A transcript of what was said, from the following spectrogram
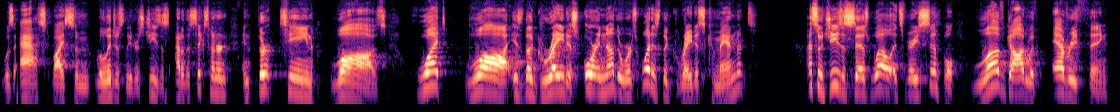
was asked by some religious leaders Jesus, out of the 613 laws, what law is the greatest? Or, in other words, what is the greatest commandment? And so Jesus says, well, it's very simple. Love God with everything.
